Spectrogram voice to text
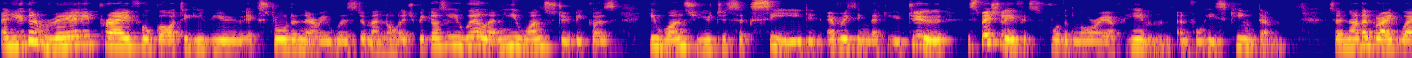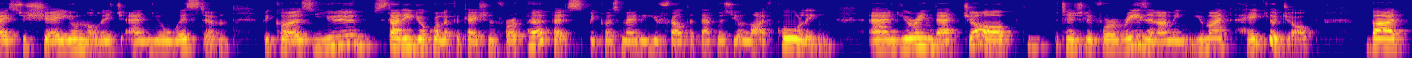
And you can really pray for God to give you extraordinary wisdom and knowledge because He will and He wants to, because He wants you to succeed in everything that you do, especially if it's for the glory of Him and for His kingdom. So, another great way is to share your knowledge and your wisdom because you studied your qualification for a purpose, because maybe you felt that that was your life calling and you're in that job potentially for a reason. I mean, you might hate your job but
